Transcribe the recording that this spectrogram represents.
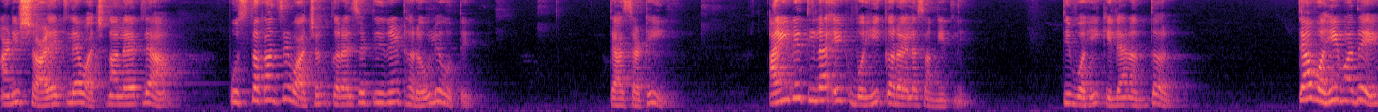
आणि शाळेतल्या वाचनालयातल्या पुस्तकांचे वाचन करायचे तिने ठरवले होते. त्यासाठी आईने तिला एक वही करायला सांगितली. ती वही केल्यानंतर त्या वहीमध्ये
